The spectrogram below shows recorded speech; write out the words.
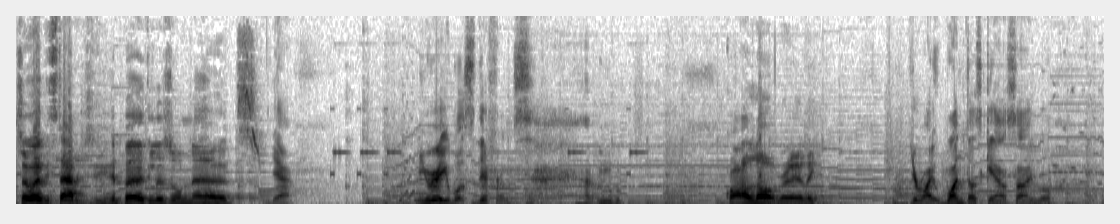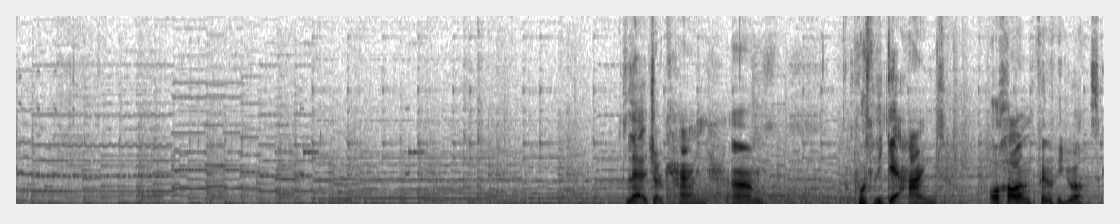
So we've established either burglars or nerds. Yeah. I mean, really, what's the difference? Quite a lot, really. you're right, one does get outside more. Let a joke hang. Um, possibly get hanged. Or hung, depending on who you ask.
